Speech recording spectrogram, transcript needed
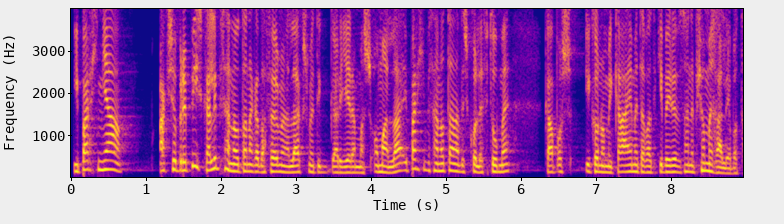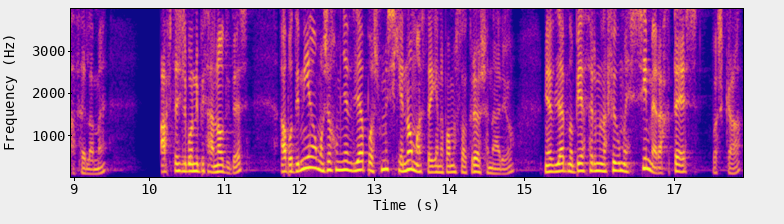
Υπάρχει μια αξιοπρεπής, καλή πιθανότητα να καταφέρουμε να αλλάξουμε την καριέρα μας ομαλά. Υπάρχει πιθανότητα να δυσκολευτούμε κάπως οικονομικά. Η μεταβατική περίοδος θα είναι πιο μεγάλη από ό,τι θα θέλαμε. Αυτές λοιπόν οι πιθανότητες. Από τη μία όμως έχουμε μια δουλειά που ας πούμε σχαινόμαστε για να πάμε στο ακραίο σενάριο. Μια δουλειά από την οποία θέλουμε να φύγουμε σήμερα, χτες βασικά.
